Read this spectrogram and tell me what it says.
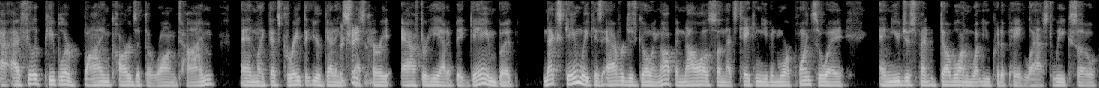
I feel like people are buying cards at the wrong time. And like, that's great that you're getting Steph Curry after he had a big game. But next game week, his average is going up. And now all of a sudden that's taking even more points away. and you just spent double on what you could have paid last week. So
